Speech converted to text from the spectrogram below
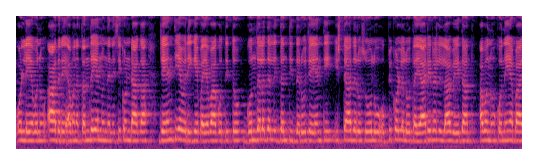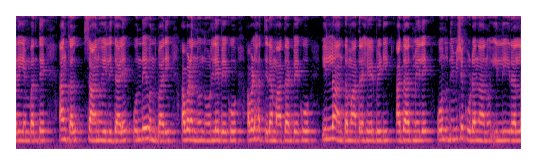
ಒಳ್ಳೆಯವನು, ಆದರೆ ಅವನ ತಂದೆಯನ್ನು ನೆನೆಸಿಕೊಂಡಾಗ ಜಯಂತಿಯವರಿಗೆ ಭಯವಾಗುತ್ತಿತ್ತು. ಗೊಂದಲದಲ್ಲಿದ್ದಂತಿದ್ದರು ಜಯಂತಿ. ಇಷ್ಟಾದರೂ ಸೋಲು ಒಪ್ಪಿಕೊಳ್ಳಲು ತಯಾರಿರಲಿಲ್ಲ ವೇದಾಂತ್. ಅವನು ಕೊನೆಯ ಬಾರಿ ಎಂಬಂತೆ, ಅಂಕಲ್, ಸಾನು ಇಲ್ಲಿದ್ದಾಳೆ ಒಂದೇ ಒಂದು ಬಾರಿ. ಅವಳನ್ನು ನೋಡಲೇಬೇಕು. ಅವಳ ಮಾತಾಡಬೇಕು? ಇಲ್ಲ ಅಂತ ಮಾತ್ರ ಹೇಳಬೇಡಿ. ಅದಾದ ಮೇಲೆ ಒಂದು ನಿಮಿಷ ಕೂಡ ನಾನು ಇಲ್ಲಿ ಇರಲ್ಲ.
